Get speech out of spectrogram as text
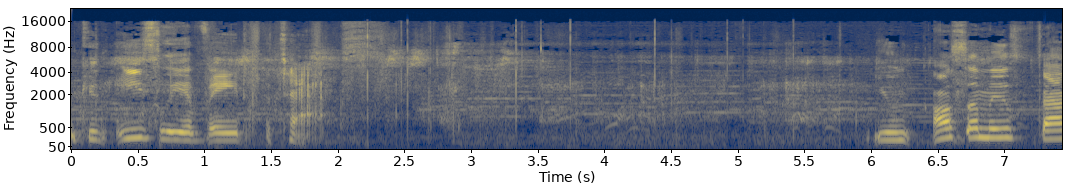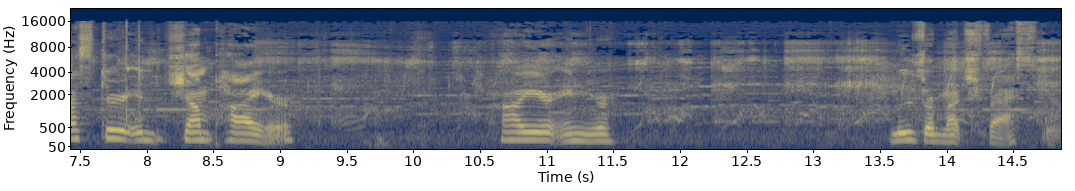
you can easily evade attacks. You also move faster and jump higher. Higher and your moves are much faster.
